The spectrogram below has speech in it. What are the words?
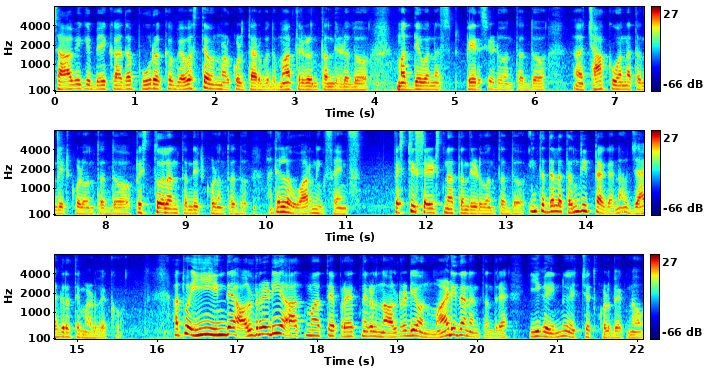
ಸಾವಿಗೆ ಬೇಕಾದ ಪೂರಕ ವ್ಯವಸ್ಥೆಯನ್ನು ಮಾಡ್ಕೊಳ್ತಾ ಇರ್ಬೋದು. ಮಾತ್ರೆಗಳನ್ನು ತಂದಿಡೋದು, ಮದ್ಯವನ್ನು ಪೇರಿಸಿಡುವಂಥದ್ದು ಚಾಕುವನ್ನು ತಂದಿಟ್ಕೊಳ್ಳುವಂಥದ್ದು, ಪಿಸ್ತೋಲನ್ನು ತಂದಿಟ್ಕೊಳ್ಳುವಂಥದ್ದು. ಅದೆಲ್ಲ ವಾರ್ನಿಂಗ್ ಸೈನ್ಸ್ ಪೆಸ್ಟಿಸೈಡ್ಸ್ನ ತಂದಿಡುವಂಥದ್ದು, ಇಂಥದ್ದೆಲ್ಲ ತಂದಿಟ್ಟಾಗ ನಾವು ಜಾಗ್ರತೆ ಮಾಡಬೇಕು. ಅಥವಾ ಈ ಹಿಂದೆ ಆಲ್ರೆಡಿ ಆತ್ಮಹತ್ಯೆ ಪ್ರಯತ್ನಗಳನ್ನ ಆಲ್ರೆಡಿ ಅವನು ಮಾಡಿದಾನೆ ಅಂತಂದರೆ ಈಗ ಇನ್ನೂ ಎಚ್ಚೆತ್ಕೊಳ್ಬೇಕು ನಾವು.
